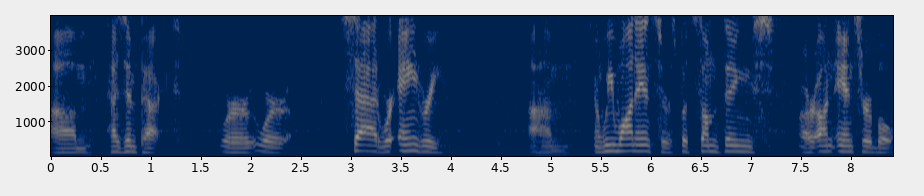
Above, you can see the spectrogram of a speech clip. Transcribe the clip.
um, has impact. We're, we're sad, we're angry, um, and we want answers, but some things are unanswerable.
